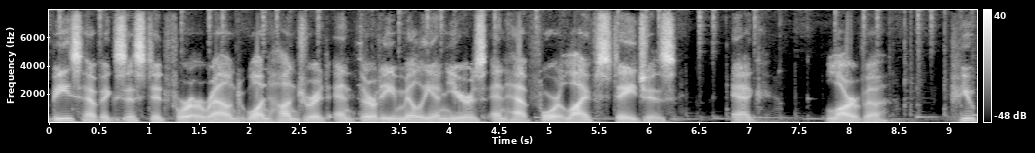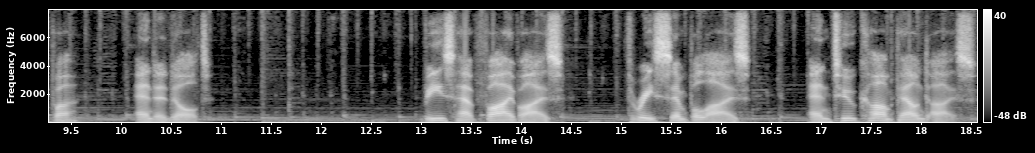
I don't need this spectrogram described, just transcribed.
Bees have existed for around 130 million years and have four life stages, egg, larva, pupa, and adult. Bees have five eyes, three simple eyes, and two compound eyes.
